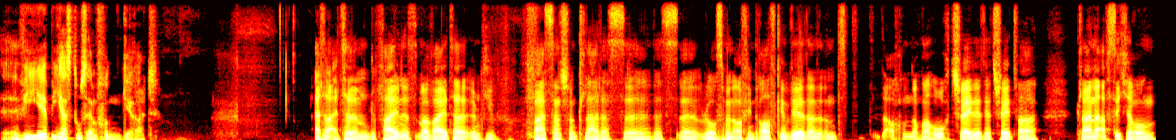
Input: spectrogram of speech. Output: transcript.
Äh, wie, wie hast du es empfunden, Gerald? Also als er dann gefallen ist, immer weiter, irgendwie war es dann schon klar, dass, äh, dass äh, Roseman auf ihn draufgehen wird also, und auch nochmal hochtradet. Der Trade war kleine Absicherung.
